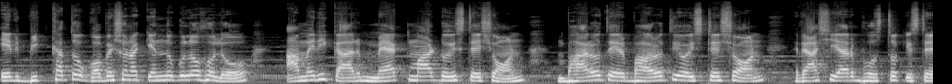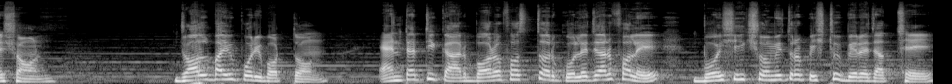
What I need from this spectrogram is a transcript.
এর বিখ্যাত গবেষণা কেন্দ্রগুলো হলো আমেরিকার ম্যাকমার্ডো স্টেশন, ভারতের ভারতীয় স্টেশন, রাশিয়ার ভোস্তক স্টেশন। জলবায়ু পরিবর্তন। অ্যান্টার্কটিকার বরফস্তর গলে যাওয়ার ফলে বৈশ্বিক সৌমিত্র পৃষ্ঠ বেড়ে যাচ্ছে।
